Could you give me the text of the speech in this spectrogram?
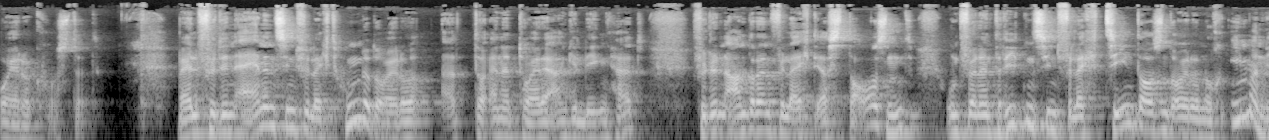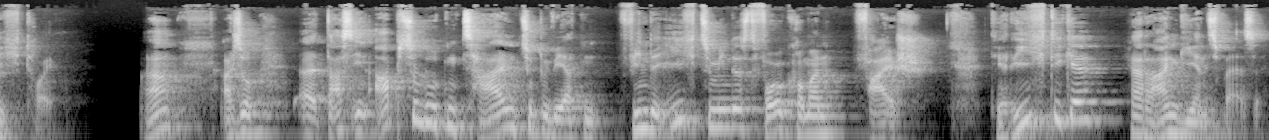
Euro kostet. Weil für den einen sind vielleicht 100 Euro äh, eine teure Angelegenheit, für den anderen vielleicht erst 1000 und für einen dritten sind vielleicht 10.000 Euro noch immer nicht teuer. Ja, also äh, das in absoluten Zahlen zu bewerten, finde ich zumindest vollkommen falsch. Die richtige Herangehensweise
